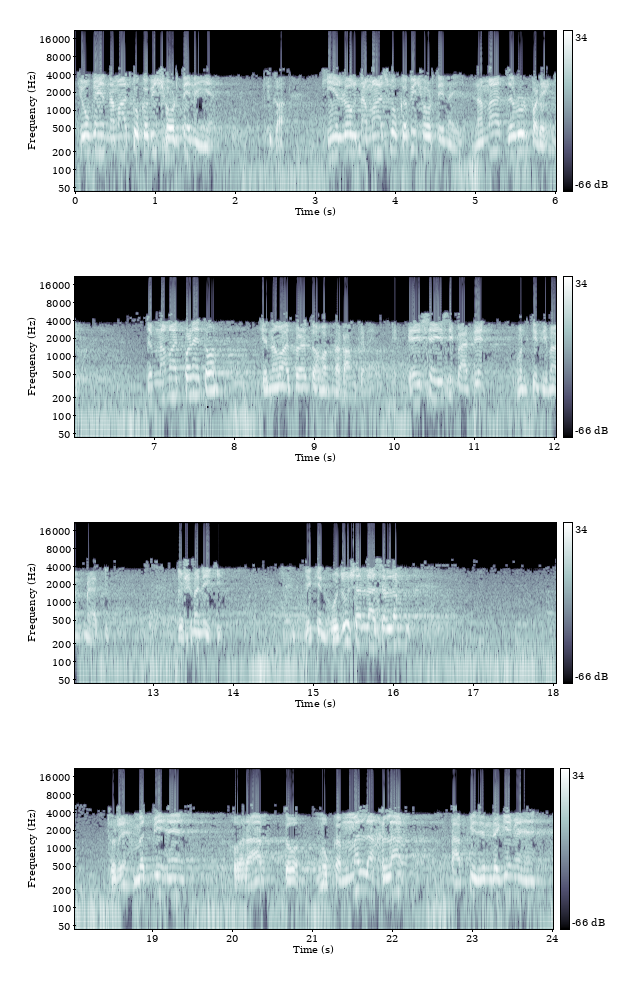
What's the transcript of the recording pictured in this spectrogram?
کیونکہ یہ نماز کو کبھی چھوڑتے نہیں ہیں۔ کہ یہ لوگ نماز کو کبھی چھوڑتے نہیں نماز ضرور پڑھیں گے۔ جب نماز پڑھیں تو کہ نماز پڑھے تو ہم اپنا کام کریں۔ گے ایسے ایسی باتیں ان کے دماغ میں آتی۔ دشمنی کی۔ لیکن حضور صلی اللہ علیہ وسلم تو رحمت بھی ہیں اور آپ تو مکمل اخلاق آپ کی زندگی میں ہیں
